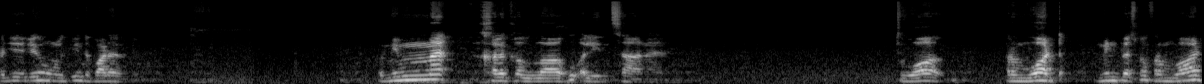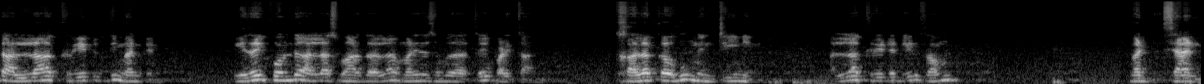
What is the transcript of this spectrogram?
தஜீத்லேயும் உங்களுக்கு இந்த பாடம் இருக்கு. மிம்ம ஹலகல்லாஹு அல் இன்சான. ஃப்ரம் வாட் மின் plus from what Allah created the mankind இதை கொண்டு அல்லாஹ் சுபானத்தால மனித சமுதாயத்தை படைத்தான்? خلقه من طين Allah created it from mud sand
